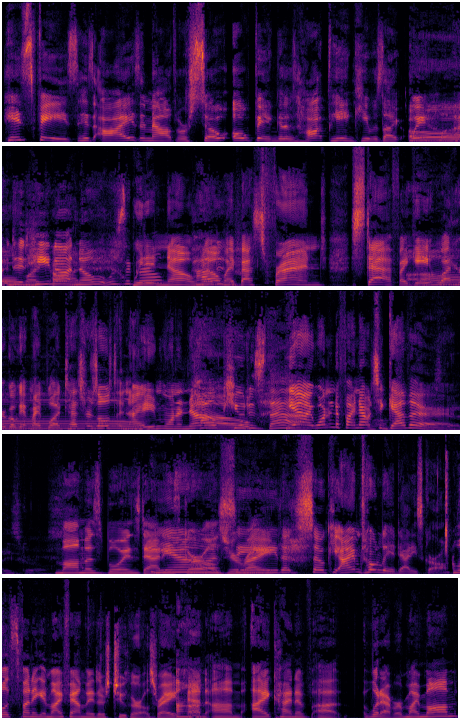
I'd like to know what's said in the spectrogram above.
his face, his eyes and mouth were so open because it was hot pink. He was like, Wait, oh, did my he not know it was a girl? We didn't know. How no, did- my best friend Steph, I gave let her go get my blood test results, and I didn't want to know. How cute is that? Yeah, I wanted to find out together. Daddy's girls. Mama's boys, daddy's Yeah, girls. You're see, right. That's so cute. I am totally a daddy's girl. Well, it's funny. In my family, there's two girls, right? Uh-huh. And um, I kind of, uh, whatever. My mom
